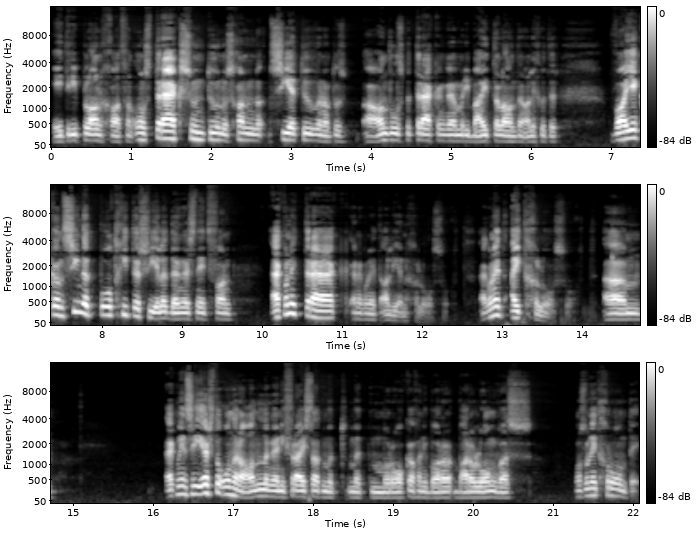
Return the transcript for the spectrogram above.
het hierdie plan gehad van ons trek soontoe en ons gaan see toe en dan ons handelsbetrekkinge met die buiteland en al die goeder. Waar jy kan sien dat Potgieter se hele ding is net van ek wil net trek en ek wil net alleen gelos word. Ek wil net uitgelos word. Um ek meen sy eerste onderhandelinge in die Vrystaat met met Marokko van die Bar Barolong was ons wil net grond hê.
